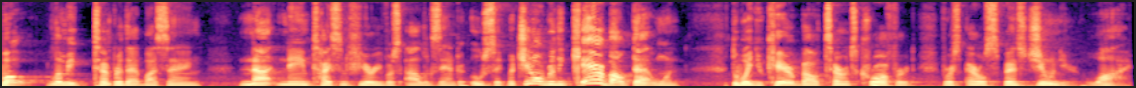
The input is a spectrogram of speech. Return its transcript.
Well, let me temper that by saying not named Tyson Fury versus Alexander Usyk, but you don't really care about that one the way you care about Terence Crawford versus Errol Spence Jr. Why?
